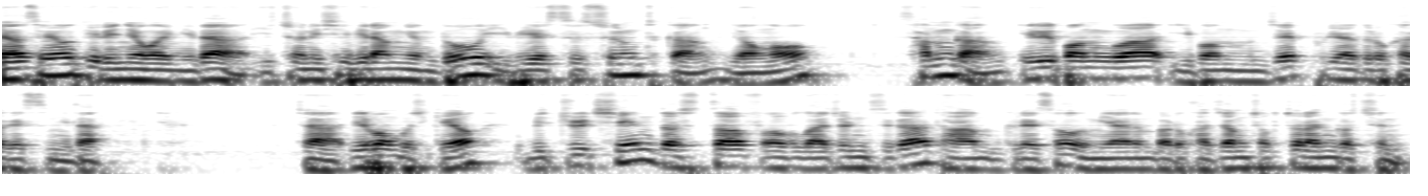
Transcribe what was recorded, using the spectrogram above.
안녕하세요. 기린영어입니다. 2021학년도 EBS 수능 특강 영어 3강 1번과 2번 문제 풀이하도록 하겠습니다. 자, 1번 보실게요. 밑줄 친 The Stuff of Legends가 다음 글에서 의미하는 바로 가장 적절한 것은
